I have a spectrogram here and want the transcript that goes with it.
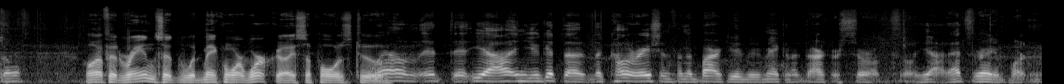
So. Well, if it rains, it would make more work, I suppose, too. Well, it, it, yeah, and you get the, the coloration from the bark, you'd be making a darker syrup. So, yeah, that's very important.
